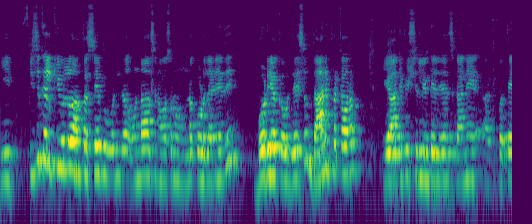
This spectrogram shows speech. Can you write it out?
ఈ ఫిజికల్ క్యూలో అంతసేపు ఉండ ఉండాల్సిన అవసరం ఉండకూడదు అనేది బోర్డు యొక్క ఉద్దేశం. దాని ప్రకారం ఈ ఆర్టిఫిషియల్ ఇంటెలిజెన్స్ కానీ లేకపోతే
